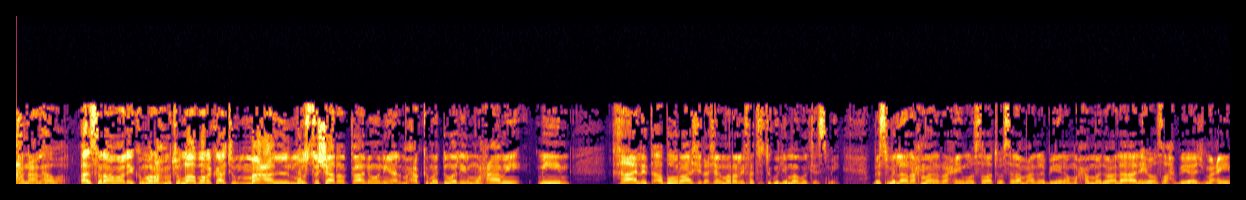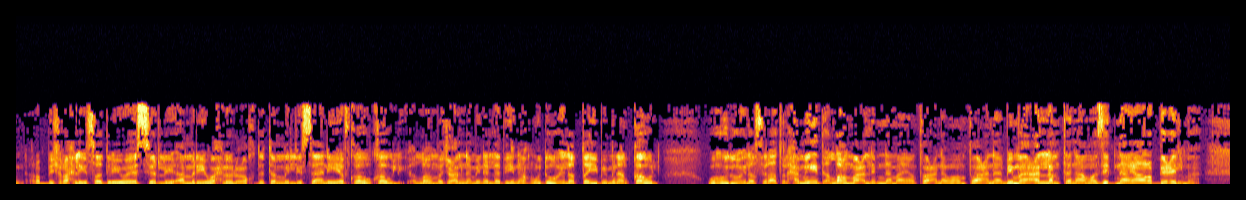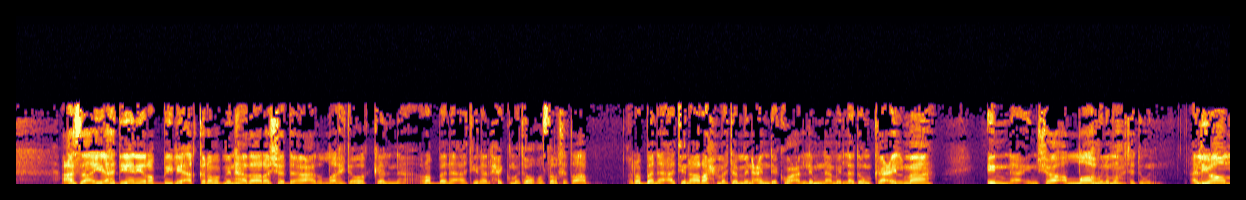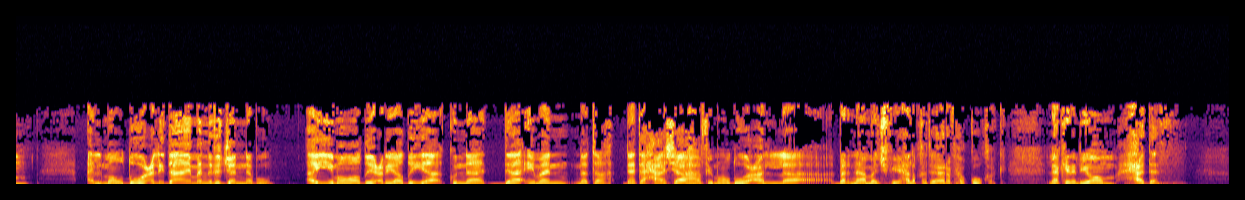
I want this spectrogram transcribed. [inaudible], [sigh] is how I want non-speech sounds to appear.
فتحنا الهواء. السلام عليكم ورحمة الله وبركاته. مع المستشار القانوني المحكم الدولي المحامي مين؟ خالد أبو راشد عشان المرة اللي فاتت تقول لي ما قلت اسمي. بسم الله الرحمن الرحيم والصلاة والسلام على نبينا محمد وعلى آله وصحبه أجمعين. رب اشرح لي صدري ويسر لي أمري واحلل عقدة من لساني يفقه قولي. اللهم اجعلنا من الذين هدوا إلى الطيب من القول وهدوا إلى صراط الحميد. اللهم علمنا ما ينفعنا وانفعنا بما علمتنا وزدنا يا رب علما. عسى أن يهديني ربي لأقرب من هذا رشدا. على الله توكلنا. ربنا آتنا الحكمة وفصل الخطاب. ربنا آتنا رحمة من عندك وعلمنا من لدنك علما. إنا إن شاء الله لمهتدون. اليوم الموضوع اللي دائما نتجنبه أي مواضيع رياضية كنا دائما نتحاشاها في موضوع البرنامج في حلقة اعرف حقوقك. لكن اليوم حدث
